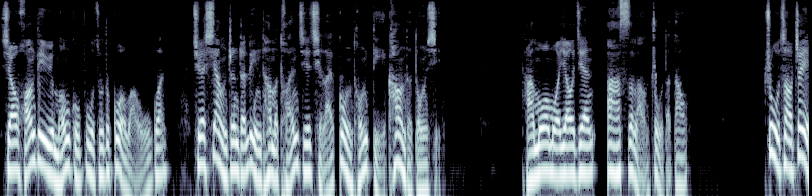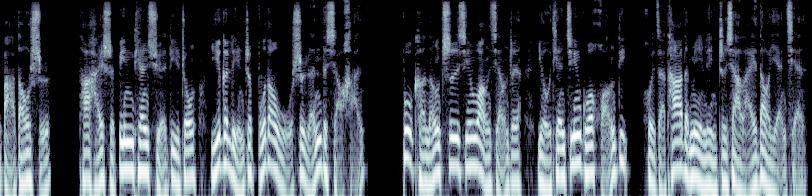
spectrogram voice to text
小皇帝与蒙古部族的过往无关，却象征着令他们团结起来、共同抵抗的东西。他摸摸腰间阿斯朗铸的刀。铸造这把刀时，他还是冰天雪地中一个领着不到五十人的小寒，不可能痴心妄想着有天金国皇帝会在他的命令之下来到眼前。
